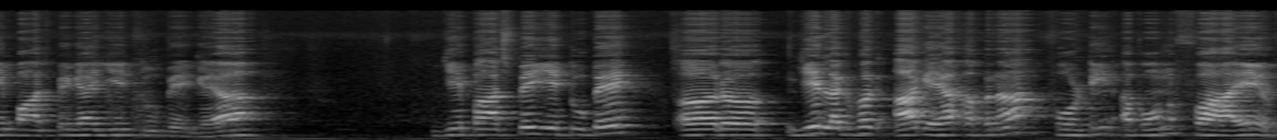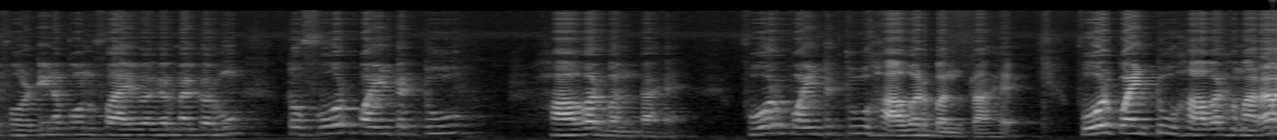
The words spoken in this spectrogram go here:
ये पाँच पे गया, ये टू पे गया। ये पाँच पे, ये टू पे, और ये लगभग आ गया अपना 14 upon five fourteen upon five अगर मैं करूँ तो 4.2 हावर बनता है। 4.2 हावर बनता है। 4.2 हावर हमारा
